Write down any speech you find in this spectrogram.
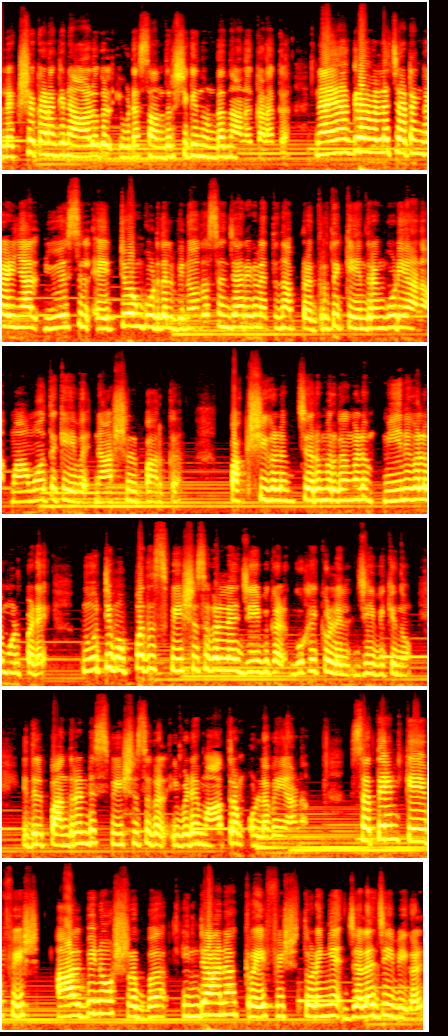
ലക്ഷക്കണക്കിന് ആളുകൾ ഇവിടെ സന്ദർശിക്കുന്നുണ്ടെന്നാണ് കണക്ക്. നയാഗ്ര വെള്ളച്ചാട്ടം കഴിഞ്ഞാൽ യു എസിൽ ഏറ്റവും കൂടുതൽ വിനോദസഞ്ചാരികൾ എത്തുന്ന പ്രകൃതി കേന്ദ്രം കൂടിയാണ് മാമോത്ത് കേവ് നാഷണൽ പാർക്ക്. പക്ഷികളും ചെറുമൃഗങ്ങളും മീനുകളും ഉൾപ്പെടെ നൂറ്റി മുപ്പത് സ്പീഷീസുകളിലെ ജീവികൾ ഗുഹയ്ക്കുള്ളിൽ ജീവിക്കുന്നു. ഇതിൽ പന്ത്രണ്ട് സ്പീഷീസുകൾ ഇവിടെ മാത്രം ഉള്ളവയാണ്. Southern cave fish albino shrimp Indiana crayfish തുടങ്ങിയ ജലജീവികൾ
